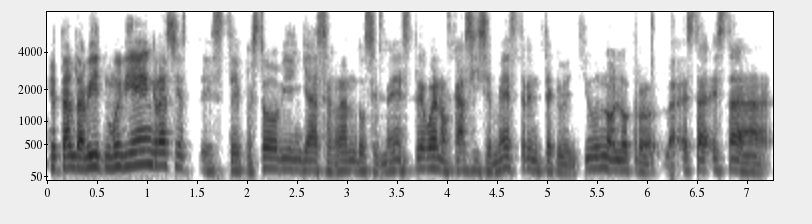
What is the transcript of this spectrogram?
¿Qué tal David? Muy bien, gracias. Este, pues todo bien ya cerrando semestre, bueno, casi semestre en TEC 21, el otro, esta, esta,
